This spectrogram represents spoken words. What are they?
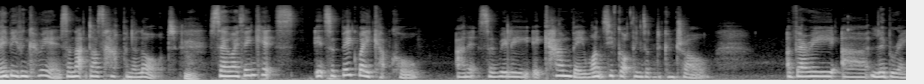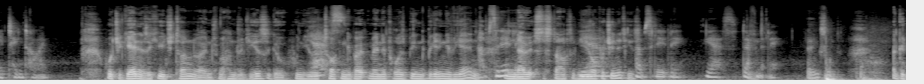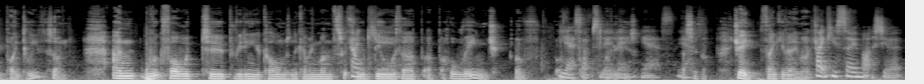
maybe even careers and that does happen a lot so i think it's it's a big wake up call and it's a really it can be once you've got things under control a very uh, liberating time Which again is a huge turnaround from 100 years ago when you Yes. were talking about menopause being the beginning of the end. Absolutely. And now it's the start of new Yeah, opportunities. absolutely yes definitely Excellent. A good point to leave this on. And we look forward to reading your columns in the coming months, which will deal you. with a, a, a whole range of. Yes, absolutely. issues. Yes, That's yes. super. Jane, thank you very much. Thank you so much, Stuart.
